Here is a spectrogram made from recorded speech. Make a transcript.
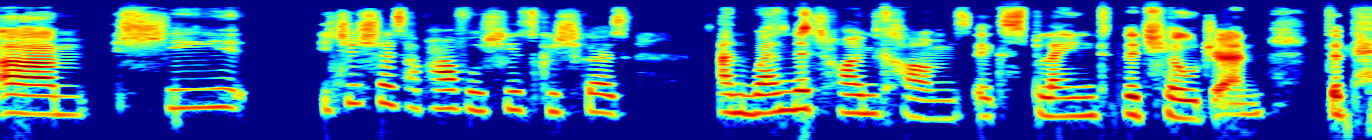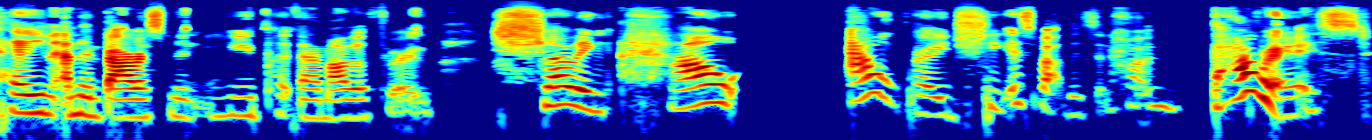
um, she it just shows how powerful she is because she goes, and when the time comes, explain to the children the pain and embarrassment you put their mother through, showing how outraged she is about this and how embarrassed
